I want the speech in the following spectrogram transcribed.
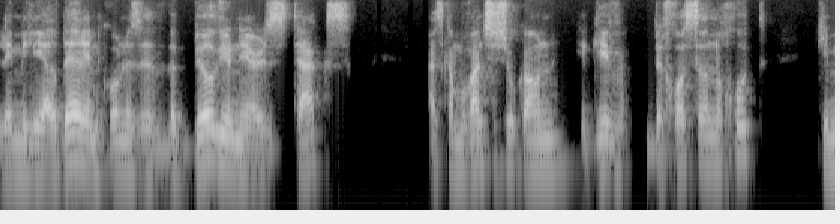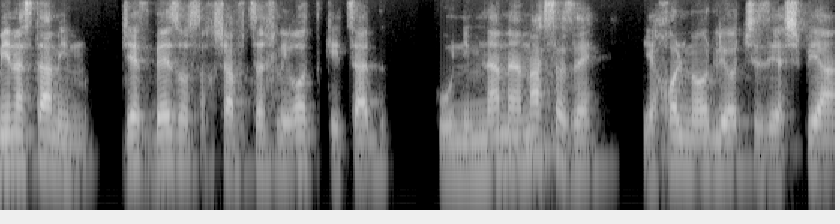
למיליארדרים, קוראים לזה The Billionaires Tax, אז כמובן ששוק ההון הגיב בחוסר נוחות, כי מן הסתם אם ג'ף בזוס עכשיו צריך לראות כיצד הוא נמנע מהמס הזה, יכול מאוד להיות שזה ישפיע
